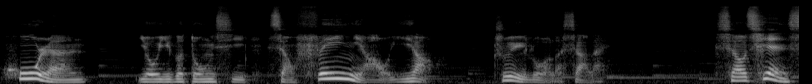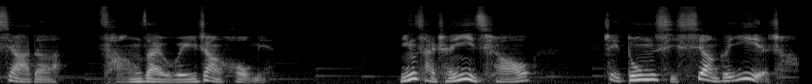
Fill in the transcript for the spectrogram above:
忽然，有一个东西像飞鸟一样坠落了下来。小倩吓得藏在帷帐后面。宁采臣一瞧，这东西像个夜叉。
